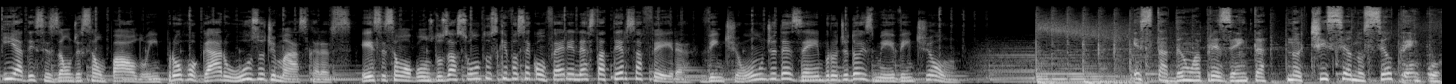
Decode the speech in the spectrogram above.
e a decisão de São Paulo em prorrogar o uso de máscaras. Esses são alguns dos assuntos que você confere confere nesta terça-feira, 21 de dezembro de 2021. Estadão apresenta Notícia no seu tempo.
